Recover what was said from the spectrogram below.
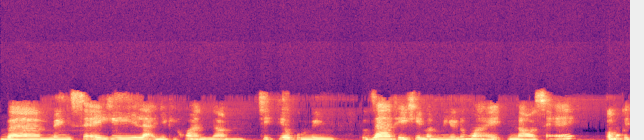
và mình sẽ ghi lại những cái khoản um, chi tiêu của mình. Thực ra thì khi mà mình ở nước ngoài ấy, nó sẽ có một cái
